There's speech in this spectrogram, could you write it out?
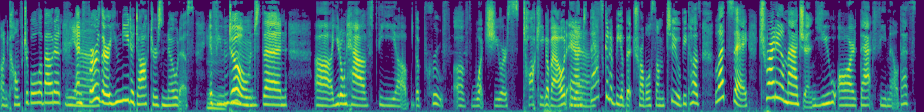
uncomfortable about it. Yeah. And further, you need a doctor's notice. If you Mhm. don't, then uh, you don't have the uh, the proof of what you're talking about, and Yeah. that's going to be a bit troublesome too. Because let's say, try to imagine you are that female that's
